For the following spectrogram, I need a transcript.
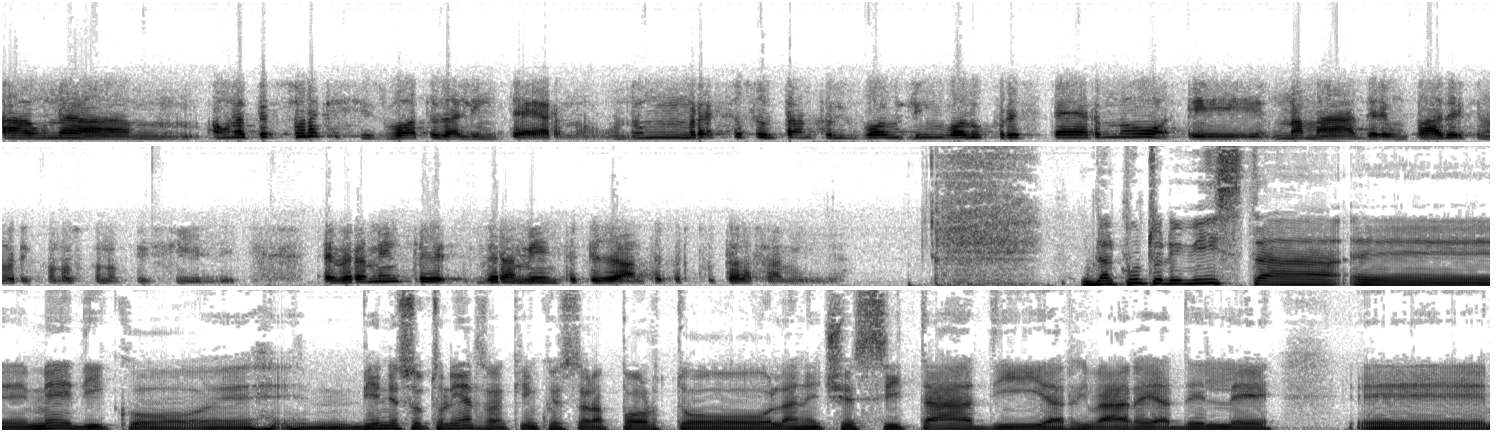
a una, a una, persona che si svuota dall'interno, non resta soltanto l'involucro esterno e una madre, un padre che non riconoscono più i figli. È veramente, veramente pesante per tutta la famiglia. Dal punto di vista eh, medico, eh, viene sottolineato anche in questo rapporto la necessità di arrivare a delle eh,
